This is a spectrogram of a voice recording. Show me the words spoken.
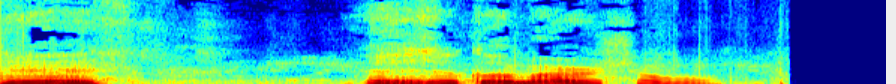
This is a commercial.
